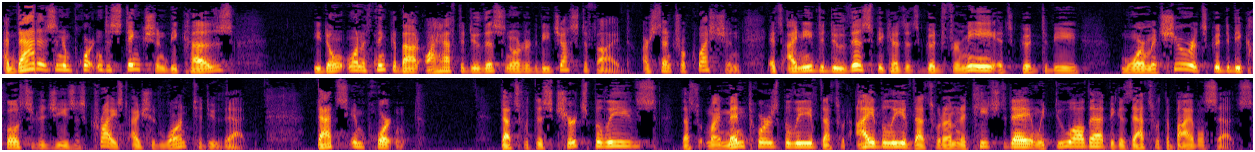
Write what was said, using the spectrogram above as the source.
And that is an important distinction because you don't want to think about, oh, I have to do this in order to be justified. Our central question. It's, I need to do this because it's good for me. It's good to be more mature. It's good to be closer to Jesus Christ. I should want to do that. That's important. That's what this church believes. That's what my mentors believe. That's what I believe. That's what I'm going to teach today. And we do all that because that's what the Bible says.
